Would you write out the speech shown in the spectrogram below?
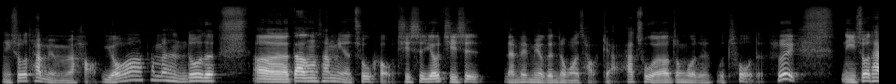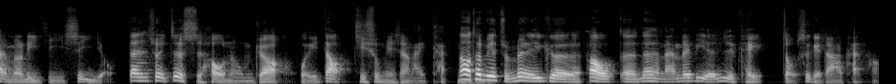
你说他们有没有好？有啊，他们很多的呃大宗商品的出口，其实尤其是。南非没有跟中国吵架，他出口到中国的是不错的，所以你说他有没有利基是有，但是所以这时候呢，我们就要回到技术面上来看。那我特别准备了一个澳呃那个南非币的日 K 走势给大家看哈。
